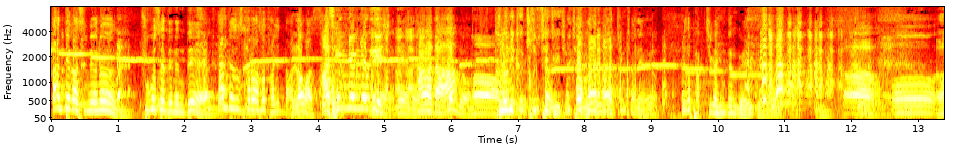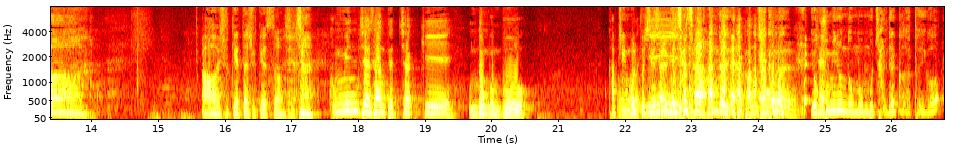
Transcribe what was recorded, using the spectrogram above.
딴 데 갔으면은 죽었어야 되는데, 딴 데서 살아서 다시 날라왔어. 아 생명력이 강하다. 그럼요. 어. 그러니까 철새지. 칭찬이에요. 칭찬, 칭찬이에요. 그래서 박쥐가 힘든 거예요, 이게. 어, 아 죽겠다 죽겠어 진짜. 국민재산 되찾기 운동본부. 갑자기 어, 뭘또 이- 재산을 되찾아. 근데 이 방송을 잠깐만, 요 국민운동본부 잘 될 것 같아 이거?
